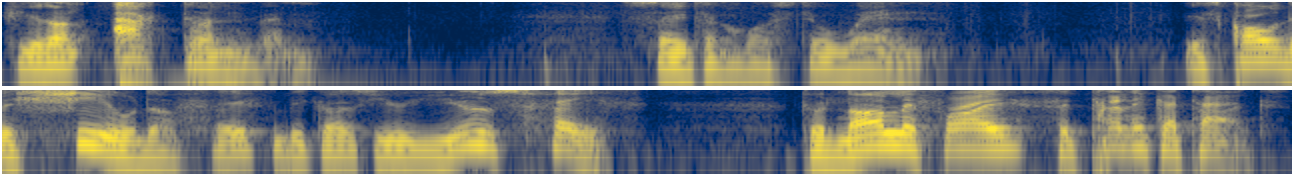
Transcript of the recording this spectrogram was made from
if you don't act on them, Satan will still win. It's called the shield of faith because you use faith to nullify satanic attacks,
